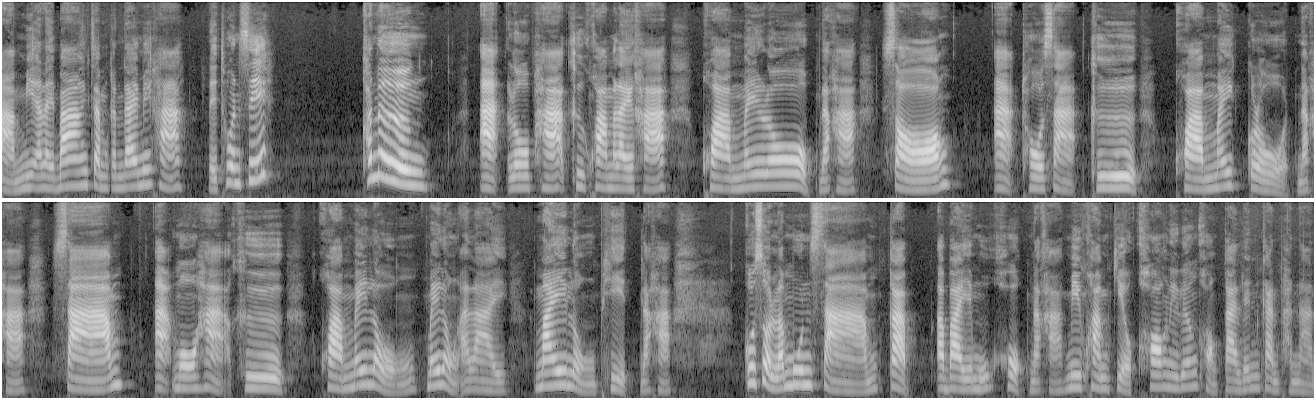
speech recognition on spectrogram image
3 มีอะไรบ้างจำกันได้ไหมคะไหนทวนซิข้อ1อะโลภะคือความอะไรคะ ความไม่โลภนะคะ 2. อะโทสะคือความไม่โกรธนะคะ 3. อะโมหะคือความไม่หลง ไม่หลงอะไร ไม่หลงผิดนะคะ กุศลมูล 3 กับอบายมุข6นะคะมีความเกี่ยวข้องในเรื่องของการเล่นการพนัน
